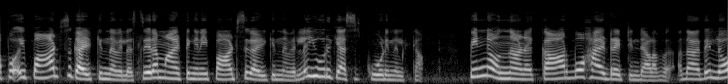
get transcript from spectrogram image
അപ്പോൾ ഈ പാർട്സ് കഴിക്കുന്നവരിൽ സ്ഥിരമായിട്ട് ഇങ്ങനെ ഈ പാർട്സ് കഴിക്കുന്നവരിൽ യൂറിക് ആസിഡ് കൂടി നിൽക്കാം. പിന്നെ ഒന്നാണ് കാർബോഹൈഡ്രേറ്റിന്റെ അളവ്. അതായത് ലോ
